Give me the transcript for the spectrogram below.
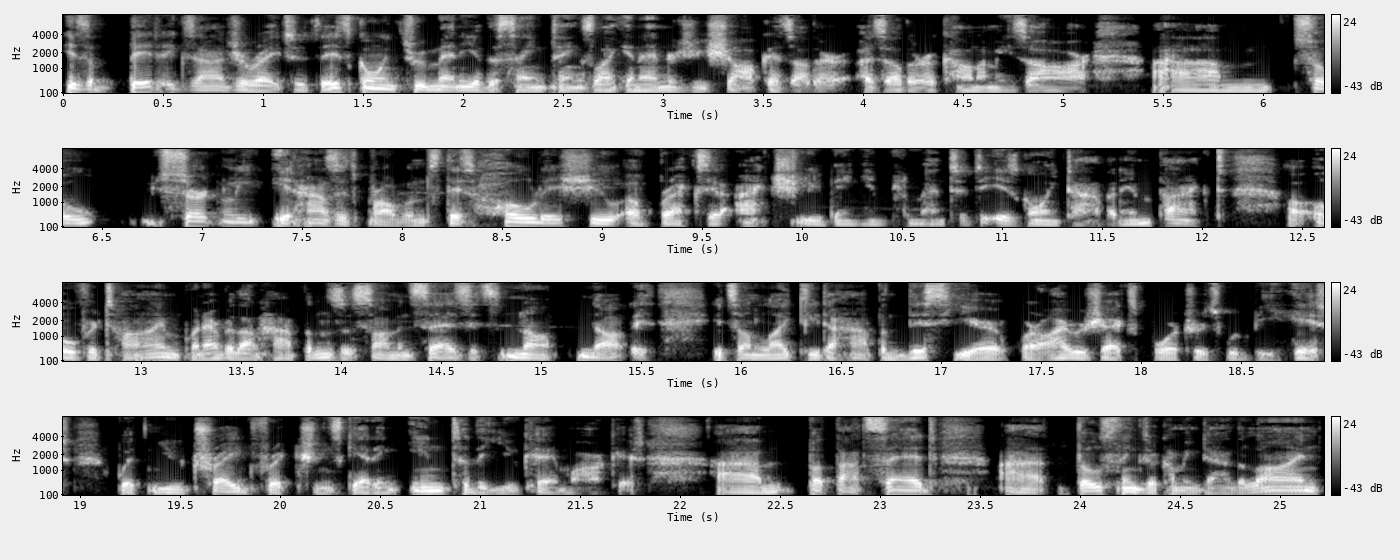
is a bit exaggerated. It's going through many of the same things like an energy shock as other as other economies are. Um, so certainly it has its problems. This whole issue of Brexit actually being implemented is going to have an impact uh, over time. Whenever that happens, as Simon says, it's not not it's unlikely to happen this year, where Irish exporters would be hit with new trade frictions getting into the UK market. Um, but that said, uh, those things are coming down the line.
